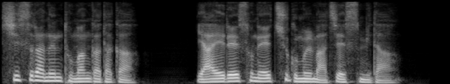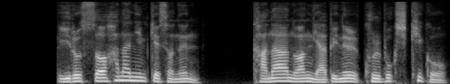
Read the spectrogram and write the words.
시스라는 도망가다가 야엘의 손에 죽음을 맞이했습니다. 이로써 하나님께서는 가나안 왕 야빈을 굴복시키고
